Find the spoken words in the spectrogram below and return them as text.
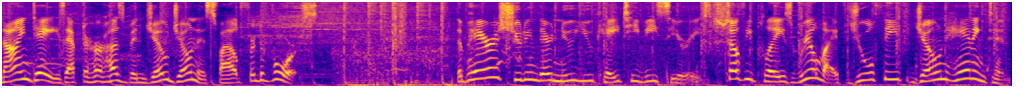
nine days after her husband Joe Jonas filed for divorce. The pair is shooting their new UK TV series. Sophie plays real life jewel thief Joan Hannington.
